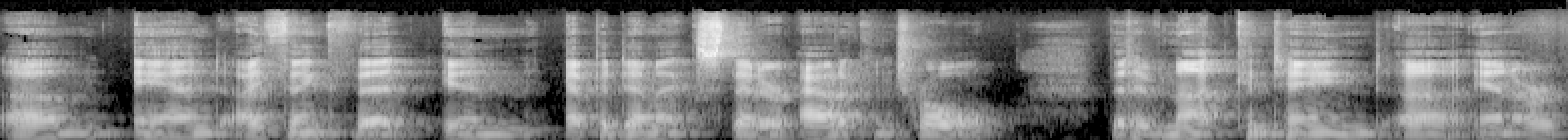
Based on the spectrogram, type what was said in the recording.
Um, and I think that in epidemics that are out of control, that have not contained uh, and are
